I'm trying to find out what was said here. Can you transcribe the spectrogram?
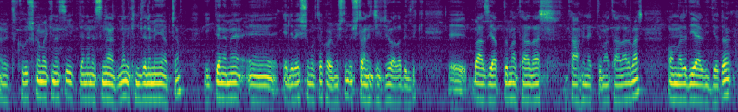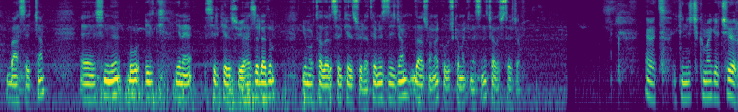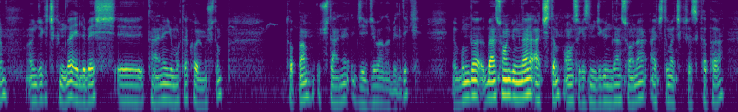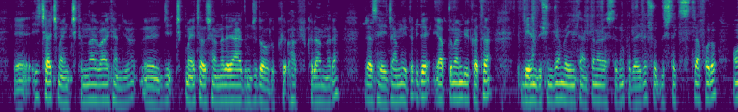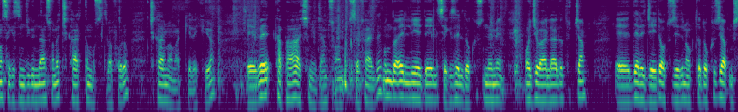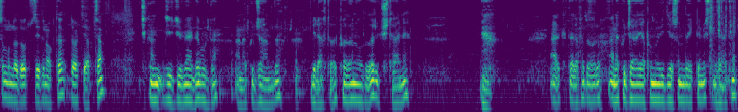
Evet, kuluçka makinesi ilk denemesinin ardından ikinci denemeyi yapacağım. İlk deneme e, 55 yumurta koymuştum. 3 tane civciv alabildik. E, bazı yaptığım hatalar, tahmin ettiğim hatalar var. Onları diğer videoda bahsedeceğim. E, şimdi bu ilk yine sirkeli suyu hazırladım. Yumurtaları sirkeli suyla temizleyeceğim. Daha sonra kuluçka makinesini çalıştıracağım. Evet, ikinci çıkıma geçiyorum. Önceki çıkımda 55 e, tane yumurta koymuştum. Toplam 3 tane civciv alabildik. E, Bunda ben son günler açtım. 18. günden sonra açtım açıkçası kapağı. E, hiç açmayın çıkımlar varken diyor. E, çıkmaya çalışanlara yardımcı da olduk. Hafif kıranlara. Biraz heyecanlıydı. Bir de yaptığım en büyük hata benim düşüncem ve internetten araştırdığım kadarıyla şu dıştaki straforu 18. günden sonra çıkarttım bu straforu. Çıkarmamak gerekiyor. E, ve kapağı açmayacağım son seferde. Bunda 57, 58, 59 nemi o civarlarda tutacağım. E, dereceyi de 37.9 yapmıştım. Bunda da 37.4 yapacağım. Çıkan civcivler de burada. Ana kucağında. Bir haftalık falan oldular. Üç tane. Arka tarafa doğru ana kucağı yapımı videosunu da eklemiştim zaten.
